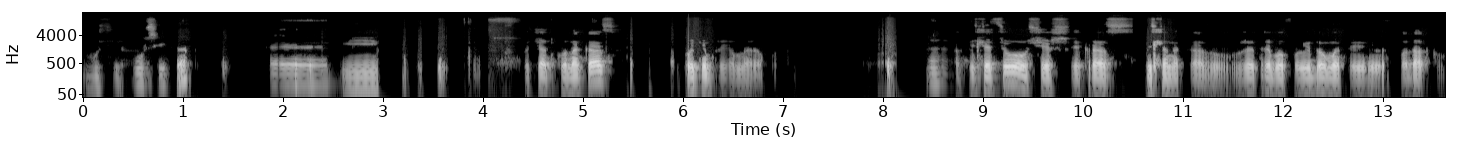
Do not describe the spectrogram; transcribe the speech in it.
в усіх. в усіх, так? Е, І спочатку наказ, а потім прийом на роботу. Після цього ще ж якраз після наказу вже треба повідомити податком.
